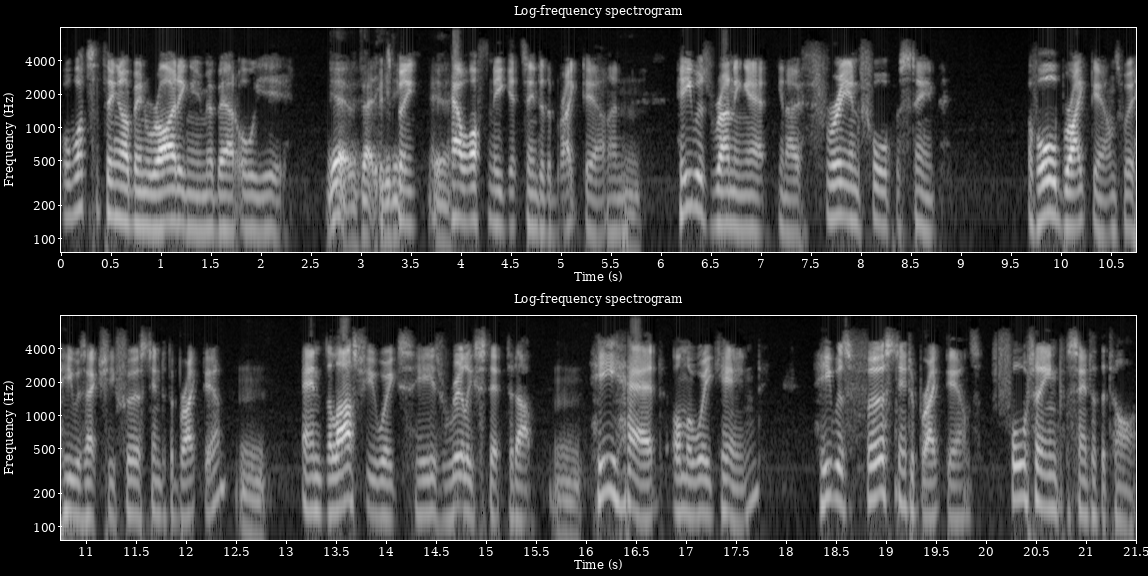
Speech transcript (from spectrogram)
Well, what's the thing I've been writing him about all year? Yeah, it about It's hitting. been yeah. how often he gets into the breakdown, and he was running at you know three and four percent of all breakdowns where he was actually first into the breakdown. Mm. And the last few weeks, he has really stepped it up. Mm. He had on the weekend, he was first into breakdowns fourteen percent of the time.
